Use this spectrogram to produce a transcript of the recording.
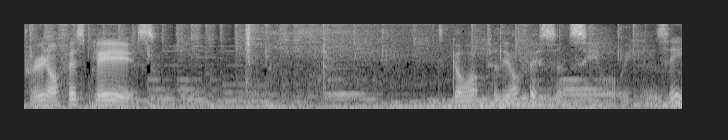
prune office, please. Let's go up to the office and see what we can see.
